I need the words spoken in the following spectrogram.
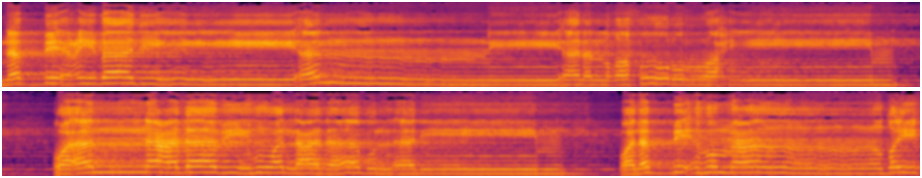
نبئ عبادي أني أنا الغفور الرحيم وأن عذابي هو العذاب الأليم ونبئهم عن ضيف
